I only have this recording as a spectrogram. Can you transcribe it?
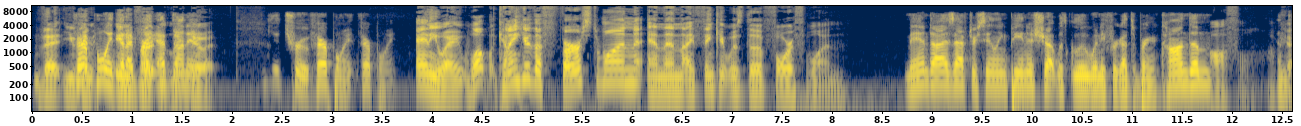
that you Fair can point that I might have done it. do it. Yeah, True. Fair point. Fair point. Anyway, what can I hear the first one, and then I think it was the fourth one. Man dies after sealing penis shut with glue when he forgot to bring a condom. Awful. Okay. And the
